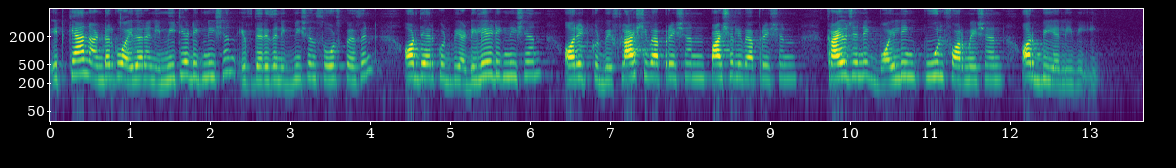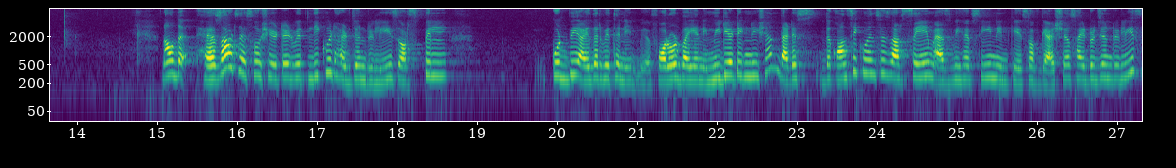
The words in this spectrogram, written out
it can undergo either an immediate ignition if there is an ignition source present or there could be a delayed ignition or it could be flash evaporation, partial evaporation, cryogenic boiling pool formation or BLEVE. Now the hazards associated with liquid hydrogen release or spill could be either with an followed by an immediate ignition that is the consequences are same as we have seen in case of gaseous hydrogen release.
